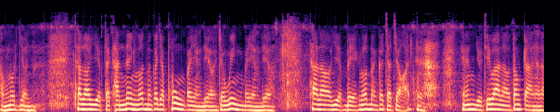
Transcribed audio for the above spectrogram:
ของรถยนต์ ถ้าเราเหยียบแต่คันเร่งรถมันก็จะพุ่งไปอย่างเดียว จะวิ่งไปอย่างเดียว ถ้าเราเหยียบเบรกรถมันก็จะจอดฉะนั้นอยู่ที่ว่าเราต้องการอะไร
